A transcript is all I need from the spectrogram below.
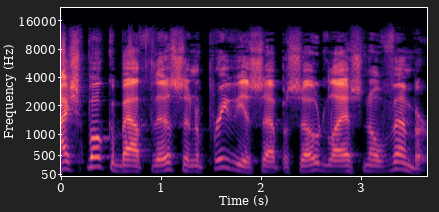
I spoke about this in a previous episode last November.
